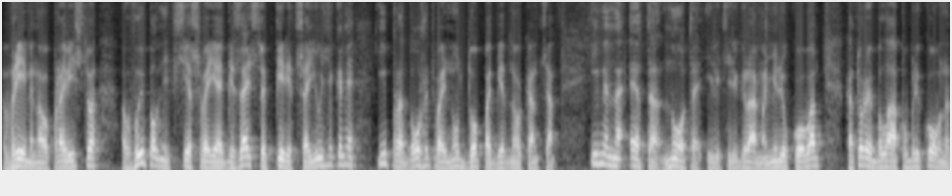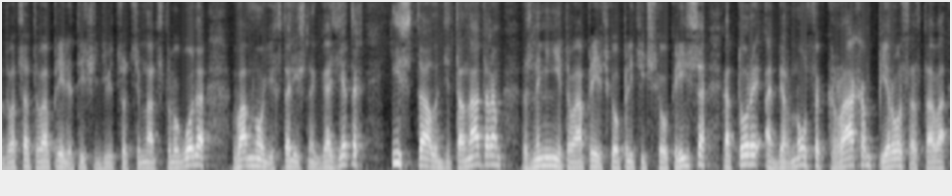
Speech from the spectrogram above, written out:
Временного правительства выполнить все свои обязательства перед союзниками и продолжить войну до победного конца. Именно эта нота или телеграмма Милюкова, которая была опубликована 20 апреля 1917 года во многих столичных газетах и стала детонатором знаменитого апрельского политического кризиса, который обернулся крахом первого состава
